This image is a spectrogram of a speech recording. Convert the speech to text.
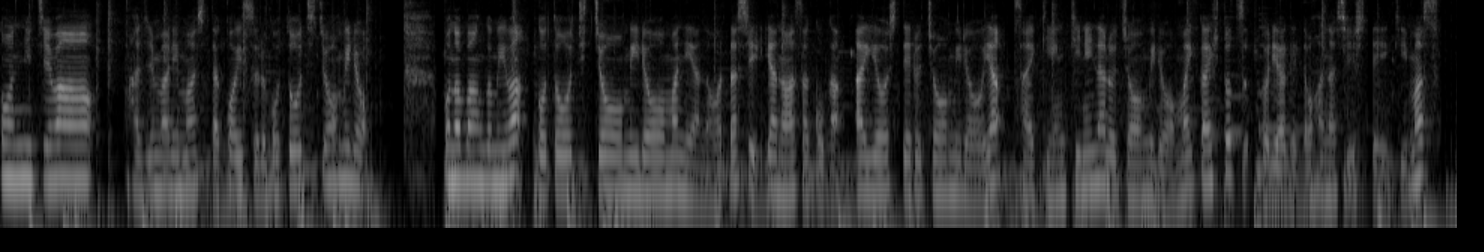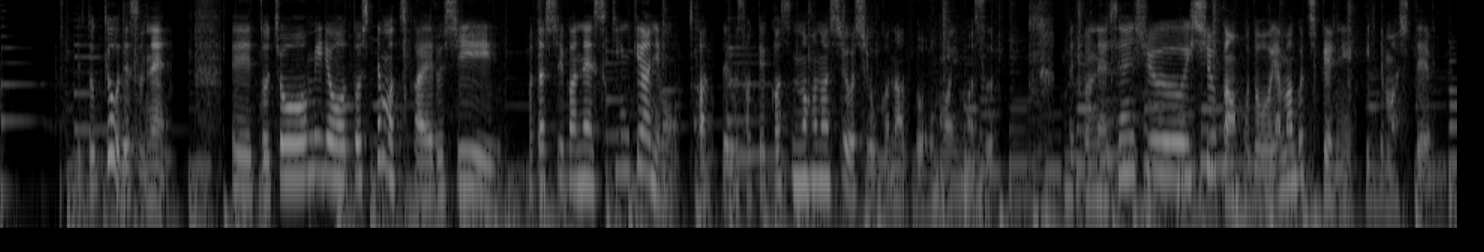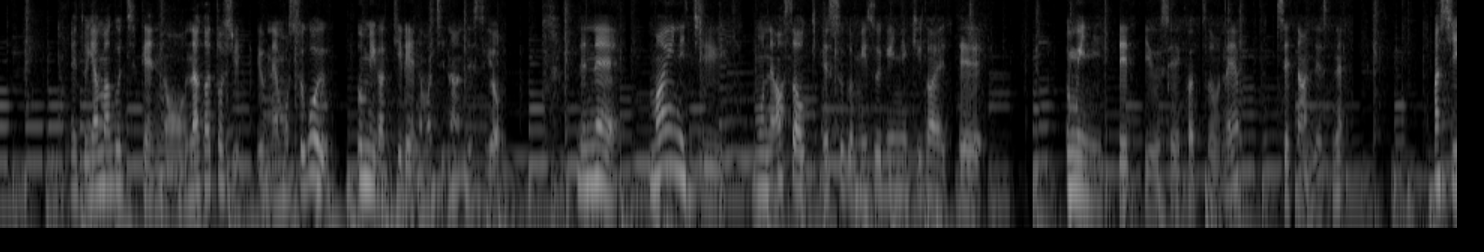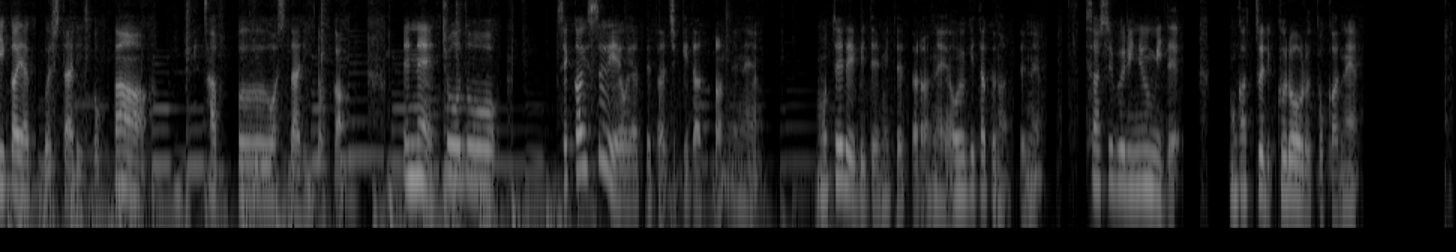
こんにちは。始まりました。恋するご当地調味料。この番組はご当地調味料マニアの私矢野麻子が愛用している調味料や最近気になる調味料を毎回一つ取り上げてお話ししていきます。えっと今日ですねえっと調味料としても使えるし私がねスキンケアにも使ってる酒粕の話をしようかなと思います。えっとね先週1週間ほど山口県に行ってましてえっと、山口県の長門市っていうねもうすごい海が綺麗な町なんですよ。でね毎日もうね朝起きてすぐ水着に着替えて海に行ってっていう生活をねしてたんですね。まあ、シーカヤックしたりとかサップをしたりとかでねちょうど世界水泳をやってた時期だったんでねもうテレビで見てたらね泳ぎたくなってね久しぶりに海でもうがっつりクロールとかね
